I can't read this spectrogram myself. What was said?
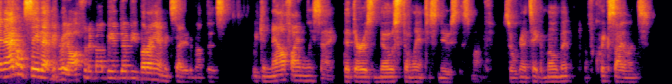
And I don't say that very often about BMW, but I am excited about this. We can now finally say that there is no Stellantis news this month. So we're going to take a moment of quick silence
